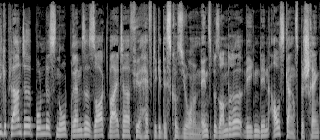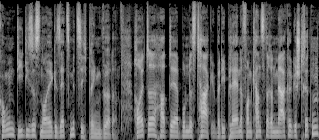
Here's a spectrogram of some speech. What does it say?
Die geplante Bundesnotbremse sorgt weiter für heftige Diskussionen, insbesondere wegen den Ausgangsbeschränkungen, die dieses neue Gesetz mit sich bringen würde. Heute hat der Bundestag über die Pläne von Kanzlerin Merkel gestritten.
